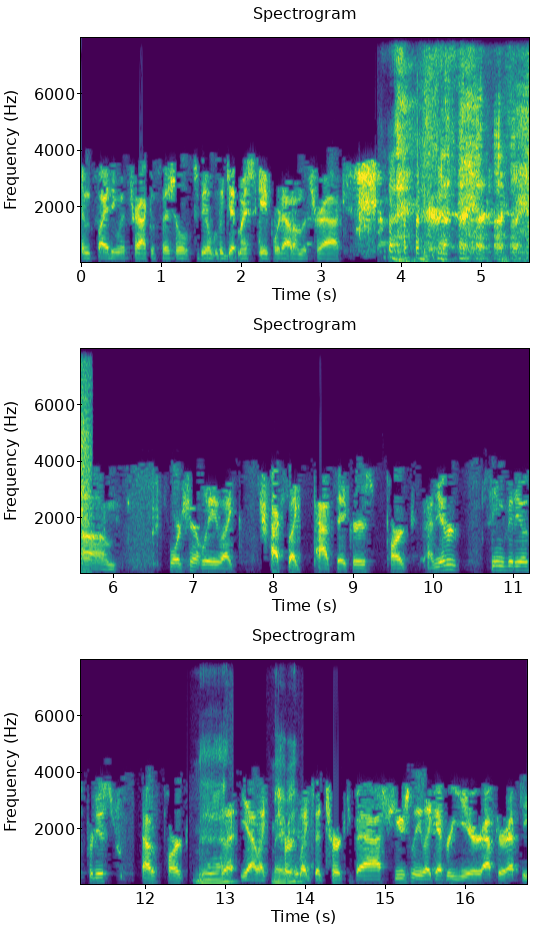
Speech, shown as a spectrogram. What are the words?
am fighting with track officials to be able to get my skateboard out on the track. um, fortunately, like tracks like Pat's Acres Park. Have you ever seen videos produced out of Park? Yeah, that, yeah, like Tur- like the Turk Bash. Usually, like every year after FD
